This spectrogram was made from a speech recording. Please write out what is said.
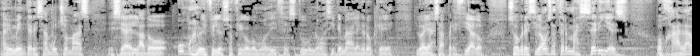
a mí me interesa mucho más ese lado humano y filosófico como dices tú, ¿no? Así que me alegro que lo hayas apreciado. Sobre si vamos a hacer más series, ojalá,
